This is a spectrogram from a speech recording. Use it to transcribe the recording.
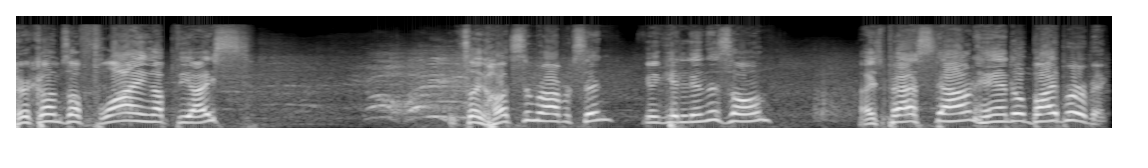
Here comes a flying up the ice. It's like Hudson Robertson. Gonna get it in the zone. Nice pass down, handled by Burbick.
